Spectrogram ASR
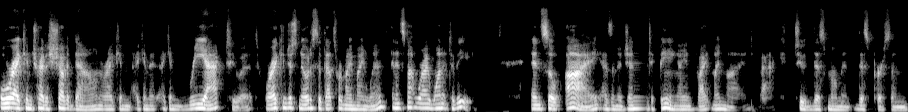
or i can try to shove it down or i can i can i can react to it or i can just notice that that's where my mind went and it's not where i want it to be. And so i as an agentic being i invite my mind back to this moment this person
